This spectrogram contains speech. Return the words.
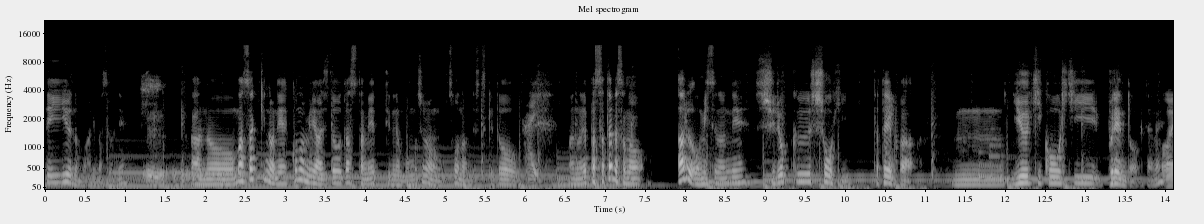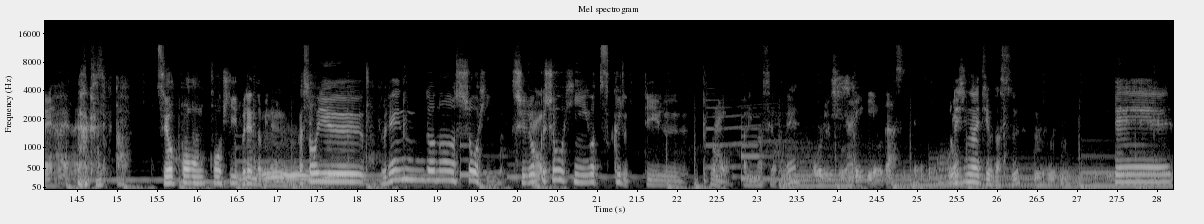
ていうのもありますよね。ーうん。あのまあ、さっきのね、好みの味を出すためっていうのももちろんそうなんですけど、はい。あのやっぱ例えばその、あるお店のね、主力商品、例えば、うーん、有機コーヒーブレンドみたいなね、はいはいはい。なんか強ポンコーヒーブレンドみたいうんな、そういうブレンドの商品、主力商品を作るっていうのもありますよね。オリジナリティを出すってことですね。オリジナリティを出す。うんうんで、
